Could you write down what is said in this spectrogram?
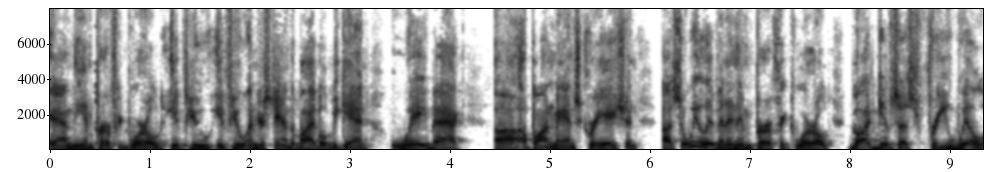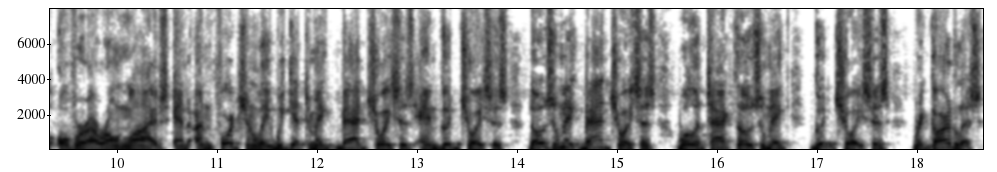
and the imperfect world, if you if you understand the Bible, began way back uh, upon man's creation. Uh, so we live in an imperfect world. God gives us free will over our own lives, and unfortunately, we get to make bad choices and good choices. Those who make bad choices will attack those who make good choices, regardless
